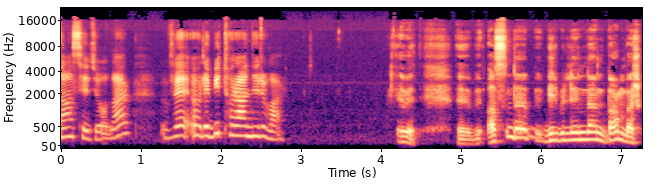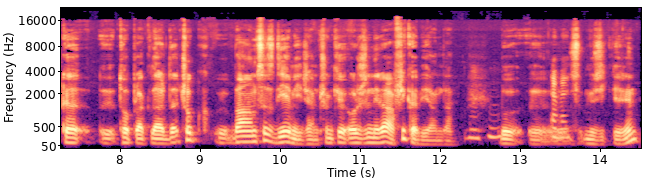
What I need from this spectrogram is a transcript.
dans ediyorlar ve öyle bir törenleri var. Evet. Ee, aslında birbirlerinden bambaşka e, topraklarda çok e, bağımsız diyemeyeceğim. Çünkü orijinleri Afrika bir yandan hı hı. bu e, evet. müziklerin.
